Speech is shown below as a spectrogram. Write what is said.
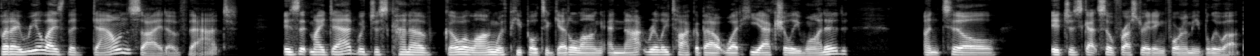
but I realized the downside of that is that my dad would just kind of go along with people to get along and not really talk about what he actually wanted until it just got so frustrating for him he blew up.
